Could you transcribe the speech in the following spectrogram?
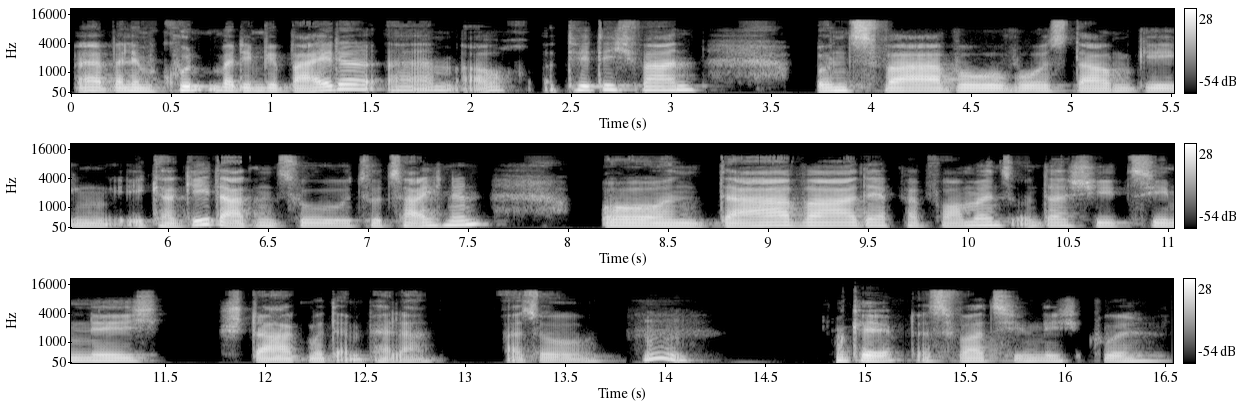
äh, bei einem Kunden, bei dem wir beide ähm, auch tätig waren. Und zwar, wo, wo es darum ging, EKG-Daten zu, zu zeichnen. Und da war der Performance-Unterschied ziemlich stark mit Impeller. Also, Hm. Okay. das war ziemlich cool.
